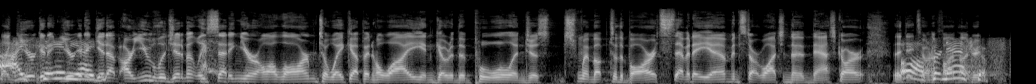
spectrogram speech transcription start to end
Like I you're gonna you're gonna get up. Are you legitimately setting your alarm to wake up in Hawaii and go to the pool and just swim up to the bar at 7 a.m. and start watching the NASCAR, the Oh, Daytona 500? NASCAR.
